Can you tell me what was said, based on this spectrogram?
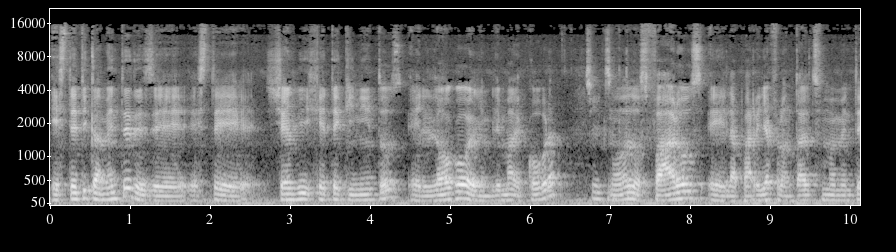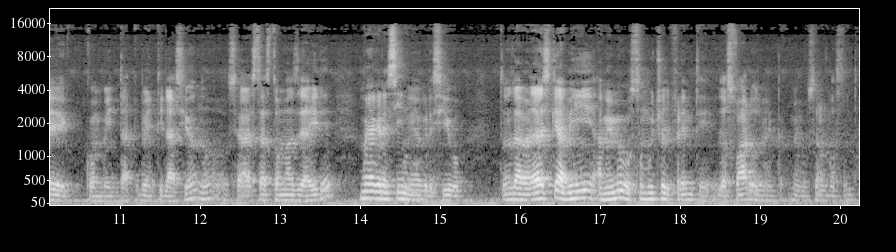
estéticamente desde este Shelby GT500, el logo, el emblema de Cobra, Sí, ¿no? Los faros, eh, la parrilla frontal sumamente con ventilación, ¿no? O sea, estas tomas de aire Muy agresivo. muy agresivo. Entonces, la verdad es que a mí a mí me gustó mucho el frente, los faros me, me gustaron bastante.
